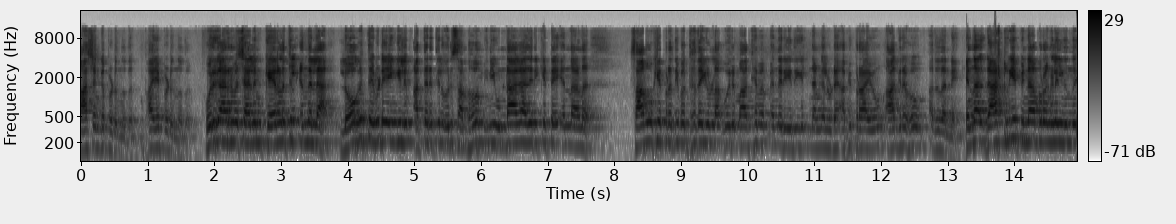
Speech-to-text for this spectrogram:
ആശങ്കപ്പെടുന്നത് ഭയപ്പെടുന്നത്. ഒരു കാരണവശാലും കേരളത്തിൽ എന്നല്ല ലോകത്തെവിടെയെങ്കിലും അത്തരത്തിൽ ഒരു സംഭവം ഇനി ഉണ്ടാകാതിരിക്കട്ടെ എന്നാണ് സാമൂഹ്യ പ്രതിബദ്ധതയുള്ള ഒരു മാധ്യമം എന്ന രീതിയിൽ ഞങ്ങളുടെ അഭിപ്രായവും ആഗ്രഹവും അത് തന്നെ. എന്നാൽ രാഷ്ട്രീയ പിന്നാമ്പുറങ്ങളിൽ നിന്ന്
